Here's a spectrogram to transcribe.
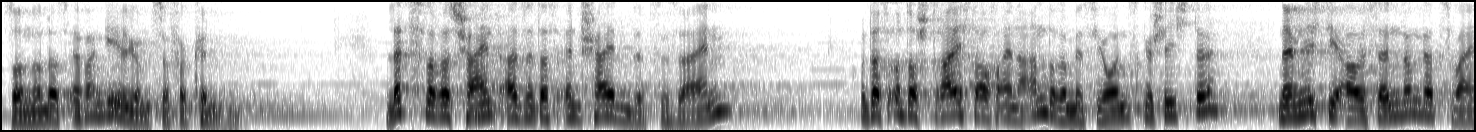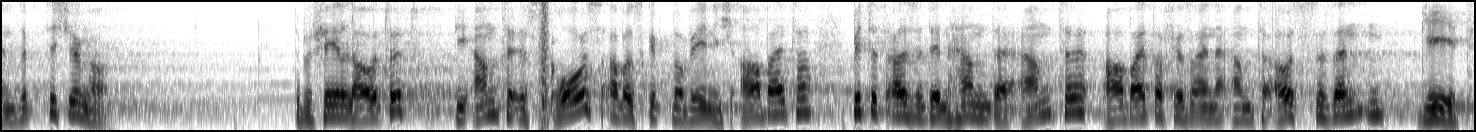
sondern das Evangelium zu verkünden. Letzteres scheint also das Entscheidende zu sein. Und das unterstreicht auch eine andere Missionsgeschichte, nämlich die Aussendung der 72 Jünger. Der Befehl lautet, die Ernte ist groß, aber es gibt nur wenig Arbeiter. Bittet also den Herrn der Ernte, Arbeiter für seine Ernte auszusenden. Geht,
